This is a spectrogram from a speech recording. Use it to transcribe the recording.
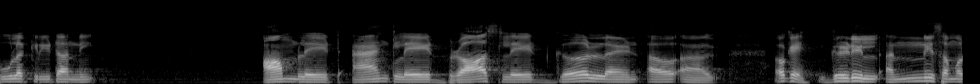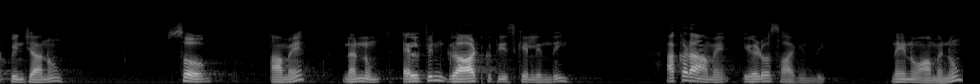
పూల కిరీటాన్ని. Amulet anklet bracelet garland okay girdle అన్నీ సమర్పించాను. సో ఆమె నన్ను ఎల్ఫిన్ గ్రాట్కు తీసుకెళ్ళింది. అక్కడ ఆమె ఏడో సాగింది. నేను ఆమెను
